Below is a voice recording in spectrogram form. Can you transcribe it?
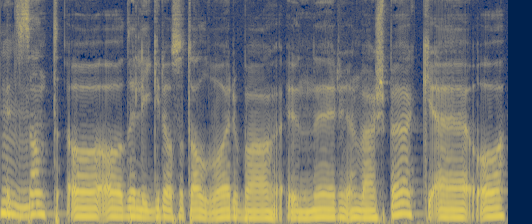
Mm. Ikke sant? Og, og det ligger også et alvor ba, under enhver spøk. Uh, og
